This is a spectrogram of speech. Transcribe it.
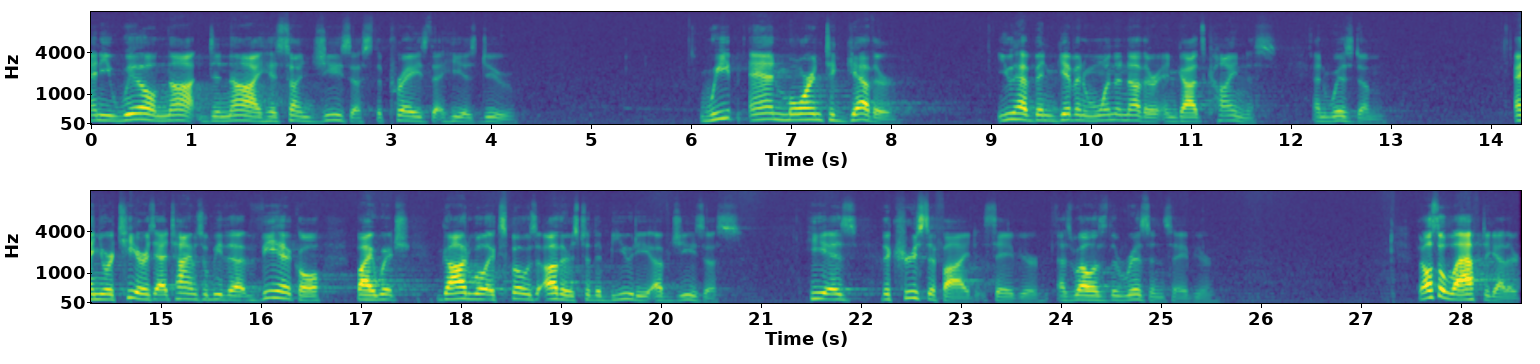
and he will not deny his son Jesus the praise that he is due. Weep and mourn together. You have been given one another in God's kindness and wisdom and your tears at times will be the vehicle by which God will expose others to the beauty of Jesus. He is the crucified Savior as well as the risen Savior. But also laugh together.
